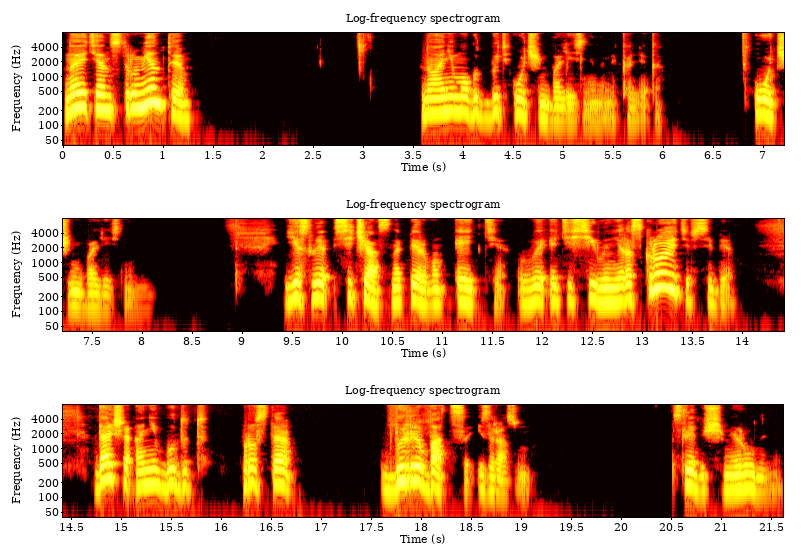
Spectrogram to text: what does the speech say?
Но эти инструменты, но они могут быть очень болезненными, коллега, очень болезненными. Если сейчас на первом эти вы эти силы не раскроете в себе, дальше они будут просто вырываться из разума следующими рунами.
